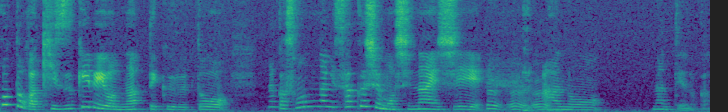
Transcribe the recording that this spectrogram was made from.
ことが気づけるようになってくるとなんかそんなに搾取もしないし、うんうんうん。あのなんていうのかな。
